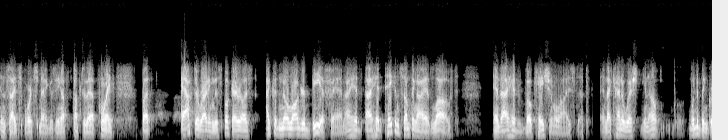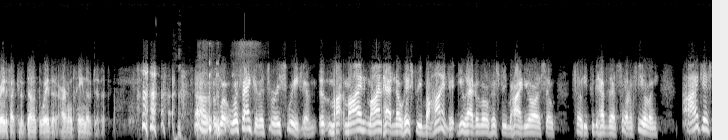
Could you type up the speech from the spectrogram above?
inside Sports Magazine up up to that point. But after writing this book, I realized I could no longer be a fan. I had I had taken something I had loved, and I had vocationalized it. And I kind of wished, you know, wouldn't have been great if I could have done it the way that Arnold Hano did it. oh, well, well, thank you. That's very sweet. Um, my, mine, mine had no history behind it. You had a little history behind yours, so so you could have that sort of feeling. I just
